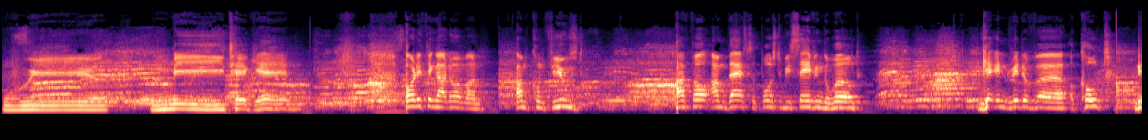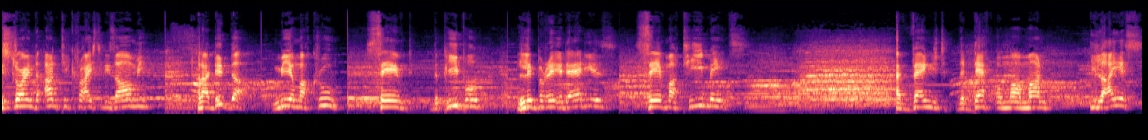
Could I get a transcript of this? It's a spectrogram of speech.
We'll meet again. Only thing I know, man, I'm confused. I thought I'm there supposed to be saving the world, getting rid of uh, a cult, destroying the Antichrist and his army. And I did that. Me and my crew saved the people, liberated areas, saved my teammates, avenged the death of my man Elias,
